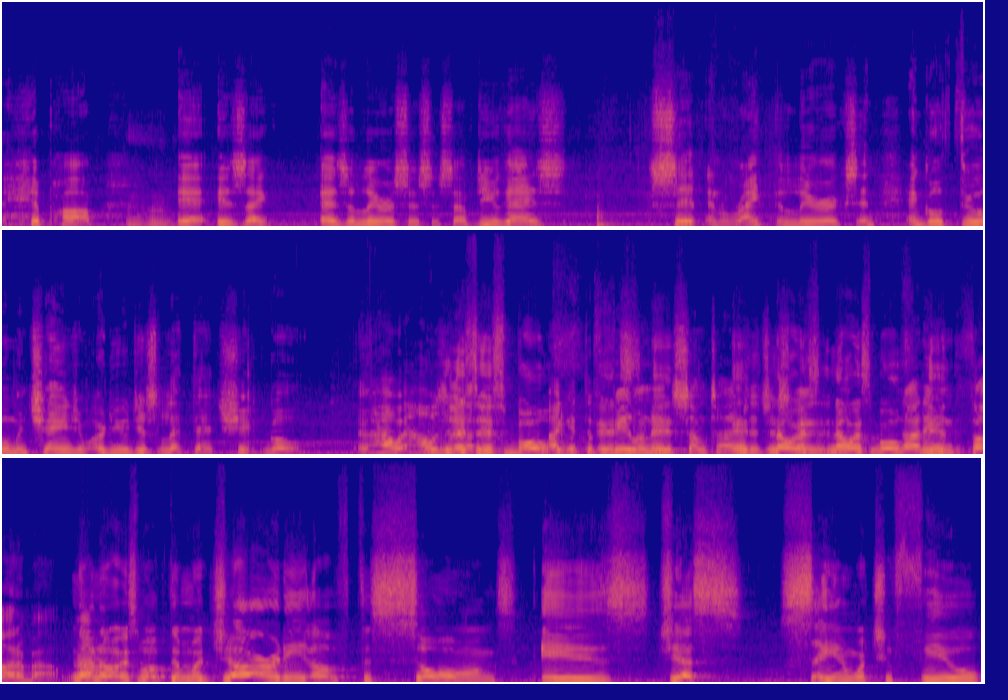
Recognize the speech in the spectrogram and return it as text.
hip hop Mm-hmm. eh, is like, as a lyricist and stuff, do you guys sit and write the lyrics and, and go through them and change them, or do you just let that shit go? How, how is it? It's- it's both. I get the It's- feeling that sometimes it- it's just no, like it's- no, it's both. not even thought about. No, right? no, it's both. the majority of the songs is just saying what you feel,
